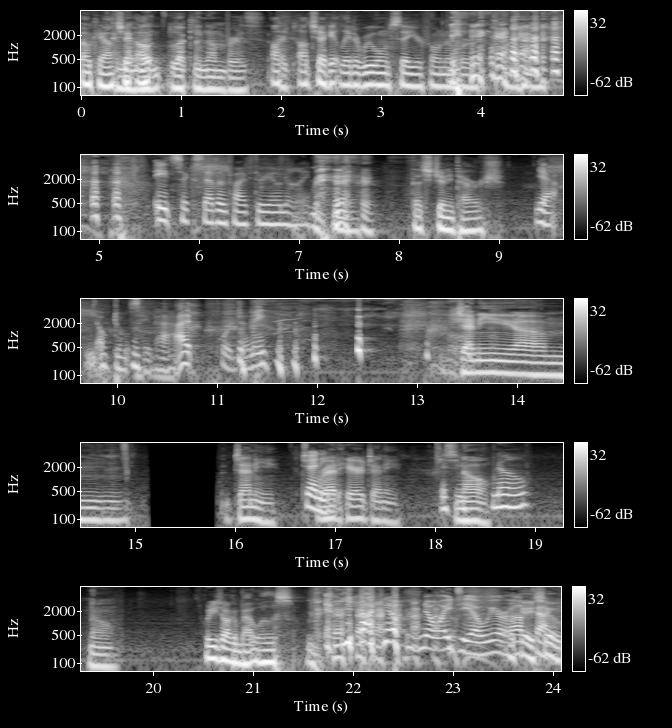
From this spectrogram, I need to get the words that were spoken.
Okay, I'll and check. then I'll, lucky numbers. I'll, I- I'll check it later. We won't say your phone number. on here. 867 5309. Yeah. That's Jenny Parrish. Yeah. Oh, don't say that. Poor Jenny. Jenny, um, Jenny, Jenny. red hair, Jenny. Is she- No. No. No, What are you talking about, Willis? yeah, I have no idea. We are Okay, off track. so-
